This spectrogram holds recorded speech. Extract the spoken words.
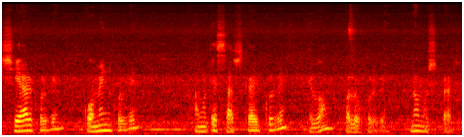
শেয়ার করবেন কমেন্ট করবেন আমাকে সাবস্ক্রাইব করবেন এবং ফলো করবেন। নমস্কার।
